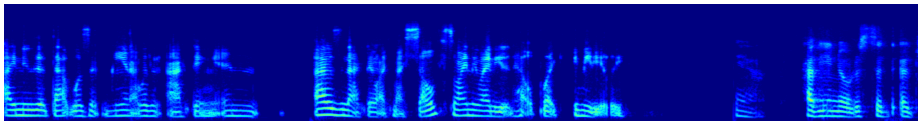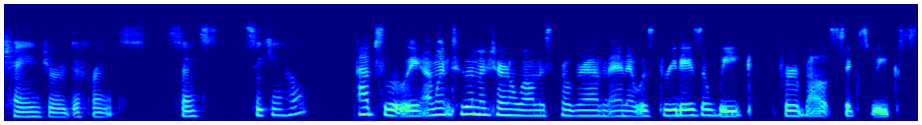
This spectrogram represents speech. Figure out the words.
I knew that that wasn't me and I wasn't acting in I wasn't acting like myself so I knew I needed help like immediately. Yeah. Have you noticed a, a change or a difference since seeking help? Absolutely. I went to the maternal wellness program and it was 3 days a week for about six weeks.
